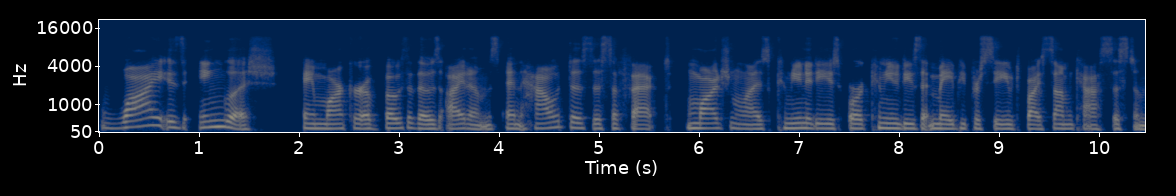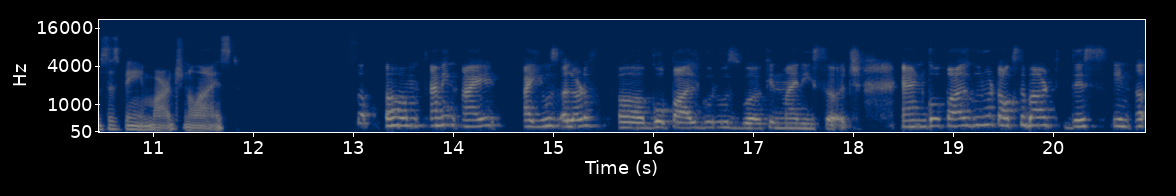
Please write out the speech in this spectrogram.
why is English a marker of both of those items? And how does this affect marginalized communities or communities that may be perceived by some caste systems as being marginalized? So, um, I mean, I I use a lot of uh, Gopal Guru's work in my research, and Gopal Guru talks about this in a,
